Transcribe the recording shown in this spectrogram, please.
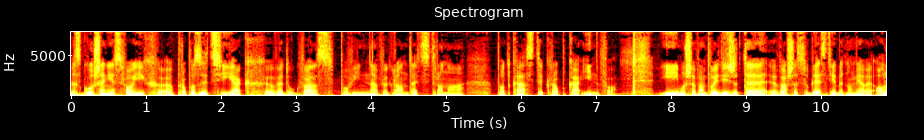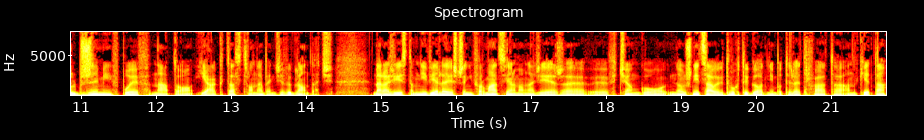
zgłoszenie swoich e, propozycji, jak według Was powinna wyglądać strona podcasty.info. I muszę Wam powiedzieć, że te Wasze sugestie będą miały olbrzymi wpływ na to, jak ta strona będzie wyglądać. Na razie jest tam niewiele jeszcze informacji, ale mam nadzieję, że y, w ciągu no już niecałych dwóch tygodni, bo tyle trwa ta ankieta,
